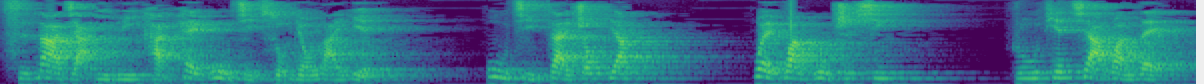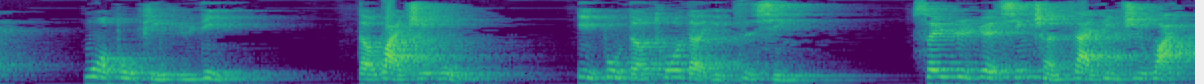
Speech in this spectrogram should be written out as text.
此纳甲以离坎配物己所由来也。物己在中央，为万物之心，如天下万类，莫不平于地的外之物，亦不得脱的以自行。虽日月星辰在地之外，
